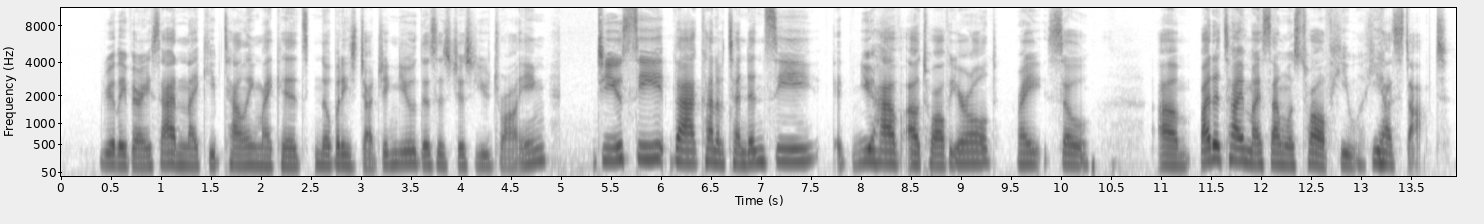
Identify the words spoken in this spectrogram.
really very sad. And I keep telling my kids, nobody's judging you. This is just you drawing. Do you see that kind of tendency? You have a 12 year old, right? So um, by the time my son was 12, he, he has stopped.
